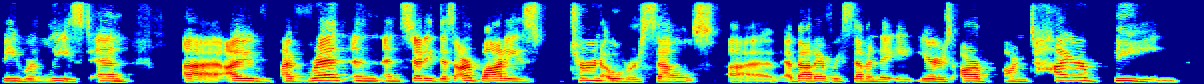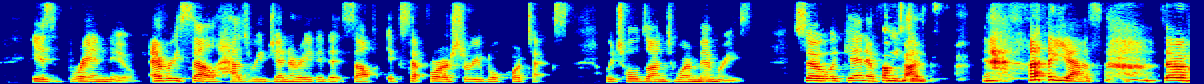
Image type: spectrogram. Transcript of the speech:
be released. And uh, I've I've read and and studied this. Our bodies turn over cells uh, about every seven to eight years. Our, our entire being is brand new. Every cell has regenerated itself except for our cerebral cortex, which holds on to our memories. So again, if Sometimes. we just yes, so if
